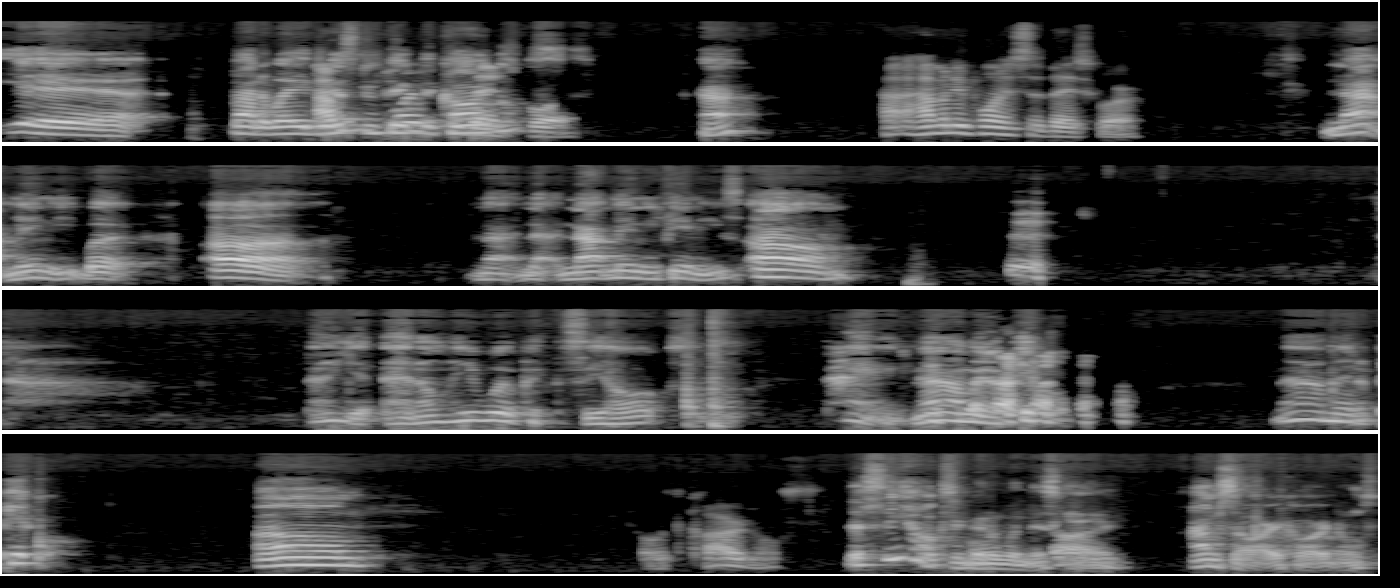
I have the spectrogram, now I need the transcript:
yeah. By the way, Justin many picked the points did they? Cardinals. Huh? How, how many points did they score? Not many, but uh not not, not many pennies. Um Dang it, Adam. He would pick the Seahawks. Dang, now I'm in a pickle. now I'm in a pickle. Um with Cardinals. The Seahawks are going to win this Sorry. game. I'm sorry, Cardinals.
